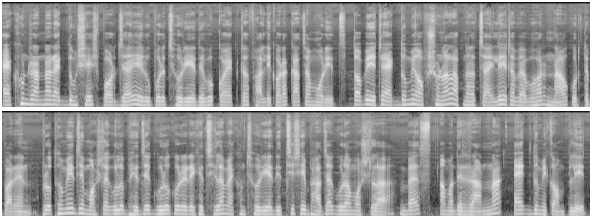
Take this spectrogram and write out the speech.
এখন রান্নার একদম শেষ পর্যায়ে এর উপরে ছড়িয়ে দেব কয়েকটা ফালি করা কাঁচা মরিচ তবে এটা একদমই অপশনাল, আপনারা চাইলে এটা ব্যবহার নাও করতে পারেন। প্রথমে যে মশলাগুলো ভেজে গুঁড়ো করে রেখেছিলাম, এখন ছড়িয়ে দিচ্ছি সেই ভাজা গুঁড়া মশলা। ব্যাস, আমাদের রান্না একদমই কমপ্লিট।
